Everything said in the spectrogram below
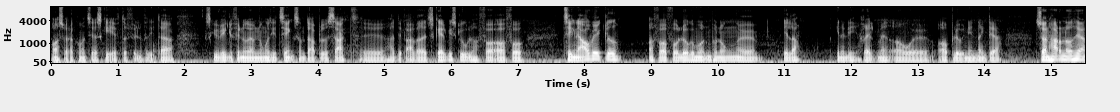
også hvad der kommer til at ske efterfølgende, fordi der skal vi virkelig finde ud af, om nogle af de ting, som der er blevet sagt, øh, har det bare været et skalkeskjul for at få tingene afviklet, og for at få lukket munden på nogen, øh, eller ender de reelt med at øh, opleve en ændring der. Søren, har du noget her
